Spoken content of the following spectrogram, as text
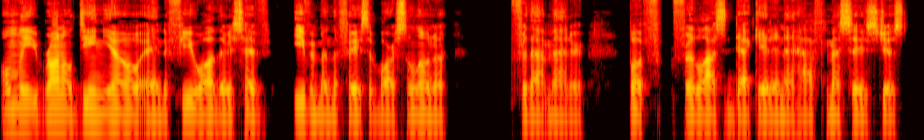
only Ronaldinho and a few others have even been the face of Barcelona, for that matter but f- for the last decade and a half, Messi's just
